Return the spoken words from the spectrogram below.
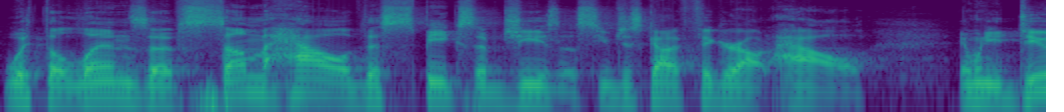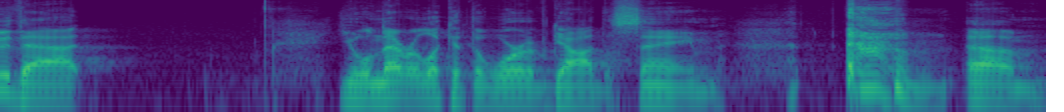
with the lens of somehow this speaks of Jesus. You've just got to figure out how. And when you do that, you will never look at the Word of God the same. um,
